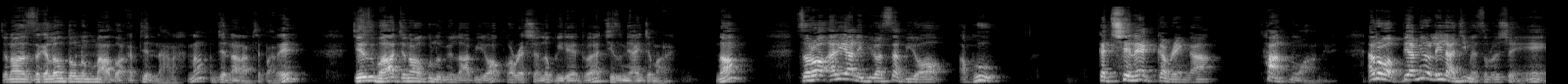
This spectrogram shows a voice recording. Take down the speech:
ကျွန်တော်စကားလုံးအသုံးလုံးမှားသွားအပြစ်နားတာနော်အပြစ်နားတာဖြစ်ပါတယ်ကျေးဇူးပါကျွန်တော်အခုလိုမျိုးလာပြီးတော့ correction လုပ်ပြီးတဲ့အတွက်ကျေးဇူးအများကြီးတင်ပါတယ်နော်ဆိုတော့အဲ့ဒီကနေပြီးတော့ဆက်ပြီးတော့အခု ကချင်နဲ့ကရင်ကထနှွာနေတယ်အဲ့တော့ပြန်ပြီးတော့လေ့လာကြည့်မယ်ဆိုလို့ရှိရင်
